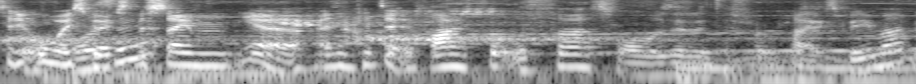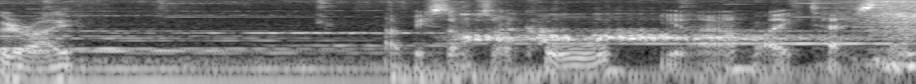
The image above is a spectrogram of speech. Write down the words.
Did it always go Was to the same? Yeah, I think it did. I thought the first one was in a different place, but you might be right. That'd be some sort of cool, you know, like testing.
